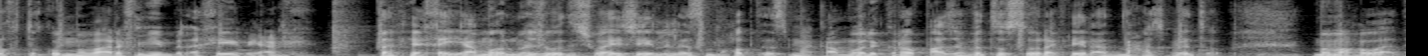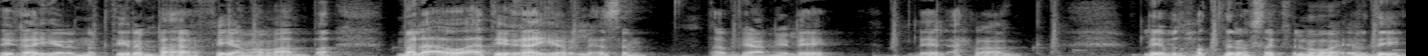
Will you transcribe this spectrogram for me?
أختكم ما بعرف مين بالأخير يعني. طيب يا خي عمول مجهود شوي شيل الاسم وحط اسمك. عمول كروب عجبته الصورة كثير قد ما عجبته. ما معه وقت يغير إنه كثير انبهر فيها. ما ما, ما لقى وقت يغير الاسم. طب يعني ليه؟ ليه الإحراج؟ ليه بتحطي نفسك في المواقف دي؟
